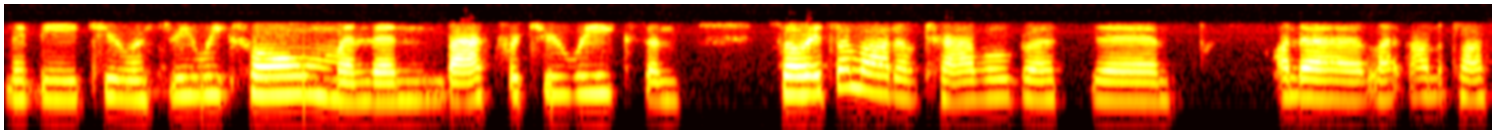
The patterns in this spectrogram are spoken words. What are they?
maybe two or three weeks home, and then back for two weeks, and so it's a lot of travel. But uh, on the like on the plus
